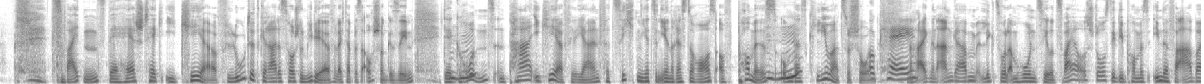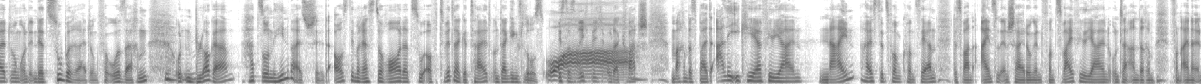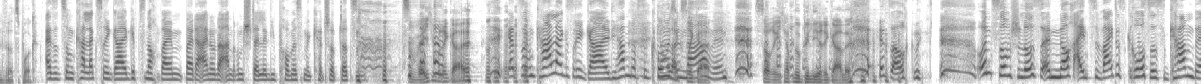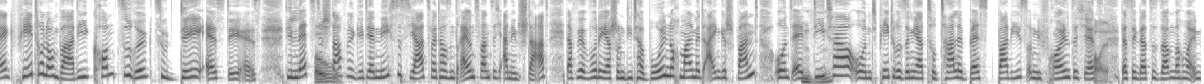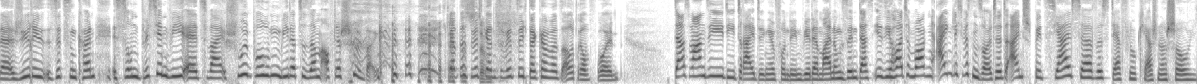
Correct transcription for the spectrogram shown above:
Zweitens, der Hashtag IKEA flutet gerade Social Media. Vielleicht habt ihr das auch schon gesehen. Der mhm. Grund, ein paar IKEA-Filialen verzichten jetzt in ihren Restaurants auf Pommes, mhm. um das Klima zu schonen. Okay. Nach eigenen Angaben liegt es wohl am hohen CO2-Ausstoß, den die Pommes in der Verarbeitung und in der Zubereitung verursachen. Mhm. Und ein Blogger hat so ein Hinweisschild aus dem Restaurant dazu auf Twitter geteilt und dann ging's los. Oh. Ist das richtig oder Quatsch? Machen das bald alle IKEA-Filialen? Nein, heißt jetzt vom Konzern. Das waren Einzelentscheidungen von zwei Filialen, unter anderem von einer in Würzburg. Also zum Kallax-Regal gibt es noch beim, bei der einen oder anderen Stelle die Pommes mit Ketchup dazu. Zu welchem Regal? ja, zum Kallax-Regal. Die haben doch so komische Namen. Sorry, ich habe nur Billy-Regale. Ist auch gut. Und zum Schluss noch ein zweites großes Comeback. Petro Lombardi kommt zurück zu DSDS. Die letzte oh. Staffel geht ja nächstes Jahr 2023 an den Start. Dafür wurde ja schon Dieter Bohlen nochmal mit eingespannt. Und äh, mhm. Dieter und Petro sind ja totale Best Buddies und die freuen sich jetzt, Voll. dass sie da zusammen nochmal in der Jury sitzen können. Ist so ein bisschen wie äh, zwei Schulbuben wieder zusammen auf der Schulbank. ich glaube, das, das wird ganz witzig, da können wir uns auch drauf freuen. Das waren sie, die drei Dinge, von denen wir der Meinung sind, dass ihr sie heute Morgen eigentlich wissen solltet. Ein Spezialservice der Flo Kerschner Show.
